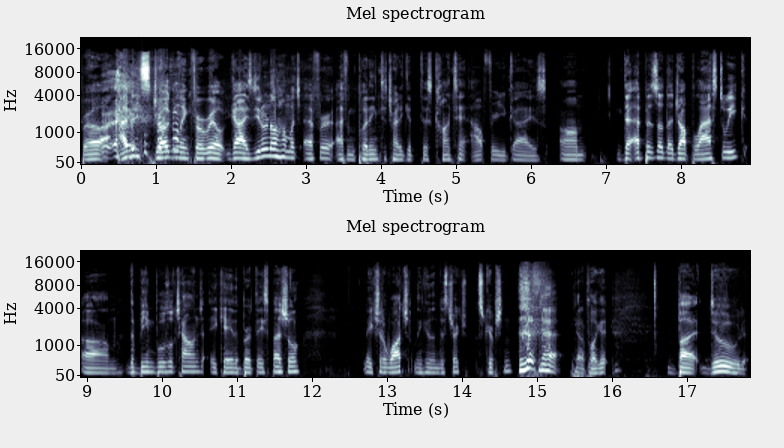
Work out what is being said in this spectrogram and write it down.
Bro, I- I've been struggling for real. Guys, you don't know how much effort I've been putting to try to get this content out for you guys. Um the episode that dropped last week, um the Bean Boozle challenge, aka the birthday special. Make sure to watch, link in the destric- description. Got to plug it. But dude,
